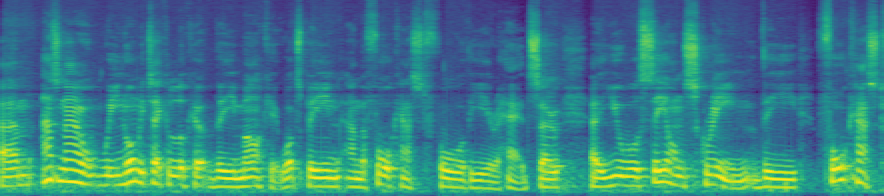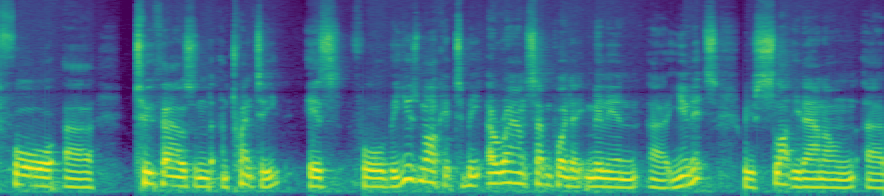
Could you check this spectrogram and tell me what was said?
Um, as now, we normally take a look at the market, what's been, and the forecast for the year ahead. So uh, you will see on screen the forecast for uh, 2020 is for the used market to be around 7.8 million uh, units, which is slightly down on uh,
